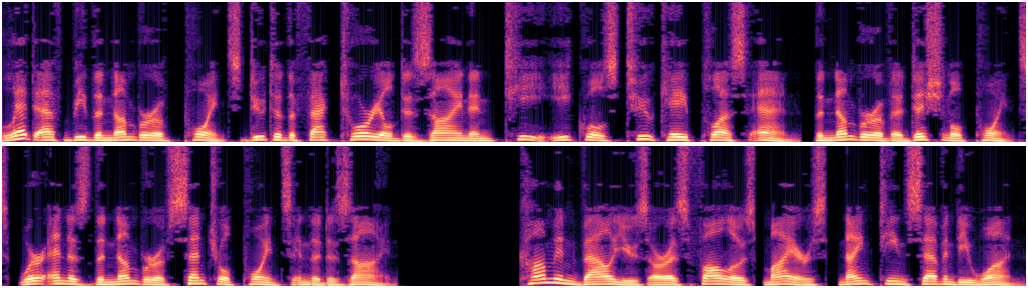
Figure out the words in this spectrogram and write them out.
Let f be the number of points due to the factorial design and t equals 2k plus n, the number of additional points, where n is the number of central points in the design. Common values are as follows Myers, 1971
